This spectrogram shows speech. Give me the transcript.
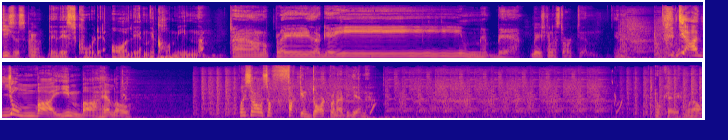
Jesus, hang on. The Discord alien kom in. Time to play the game. Yeah. We're just gonna start them, you know. Yeah, Jomba Jimba, hello. Why is it always so fucking dark when I begin? Okay, well.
